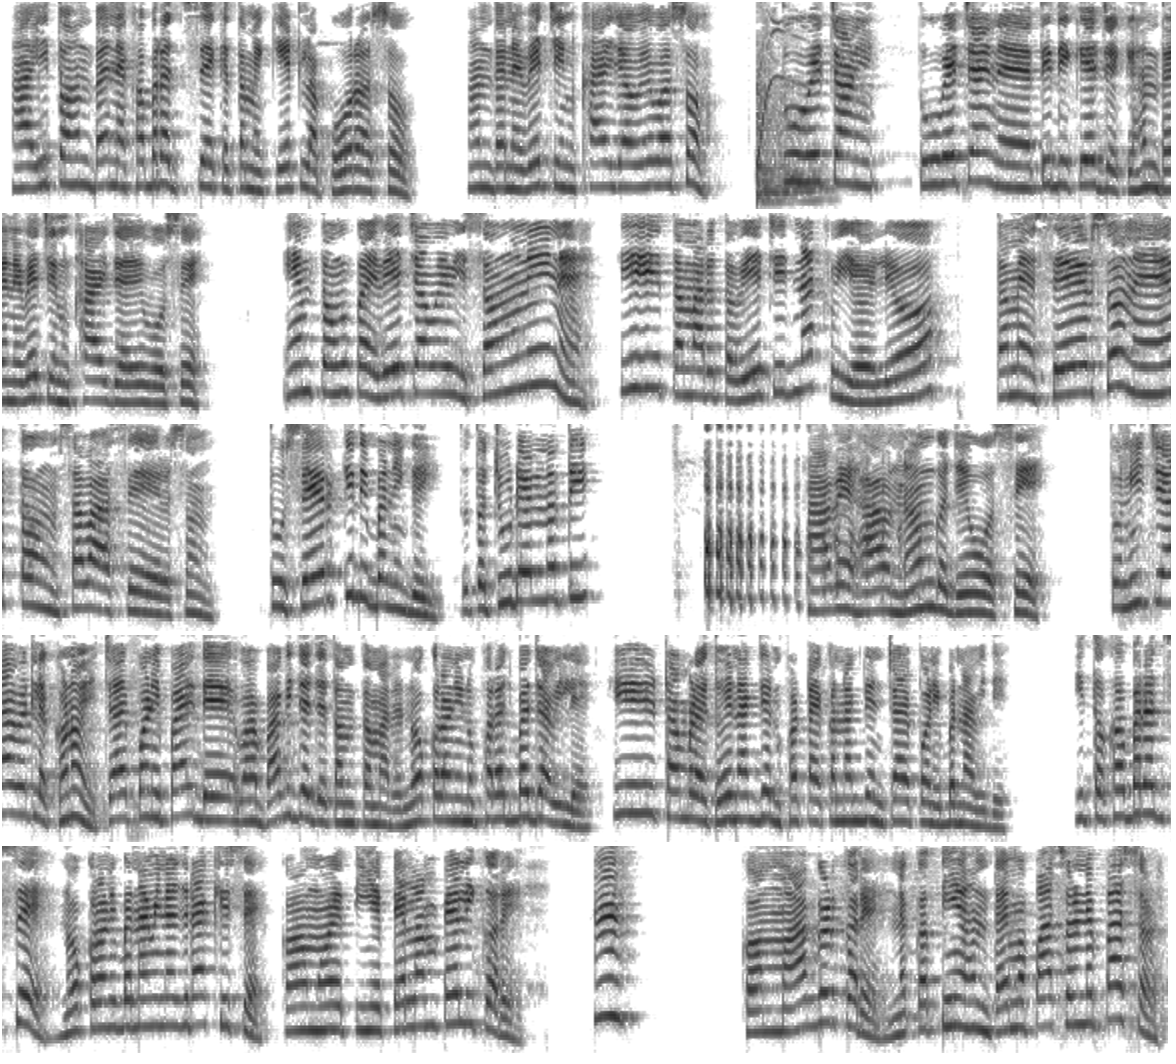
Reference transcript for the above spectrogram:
હા, ઈ તો અંધાને ખબર જ છે કે તમે કેટલા ભોરા છો. અંધાને વેચીને ખાઈ જાવ એવા છો. તું વેચાણી, તું વેચાય ને તીદી કહેજે કે હંધાને વેચીને ખાઈ જાય એવો છે. એમ તો હું કઈ વેચાવ એવી સૌ નહીં ને? એ તમારે તો વેચી જ નાખવી હોય લ્યો. તમે શેર છો ને તો હું સવા શેર છું. તું શેર કીધી બની ગઈ? તું તો ચૂડેલ નથી હવે હાવ નંગ જેવો છે. તો નીચે આવે એટલે ઘણોય ચાય પાણી પાઈ દે, વા ભાગી જજે તમ તમારે. નોકરાણીનું ફરજ બજાવી લે. એ ઠામડાય ધોઈ નાખજે ને ફટાય નાખજે ને ચાય પાણી બનાવી દે. એ તો ખબર જ છે, નોકરાણી બનાવીને જ રાખી છે. કામ હોય તીએ પેલામ પેલી કરે. કામમાં આગળ કરે, નકર તીએ હંધાઈમાં પાછળ ને પાછળ.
